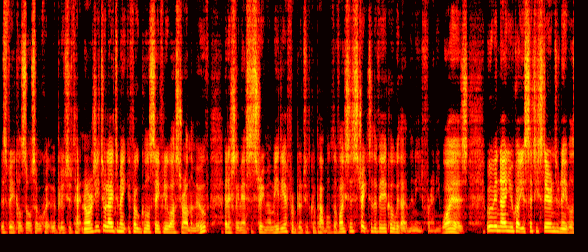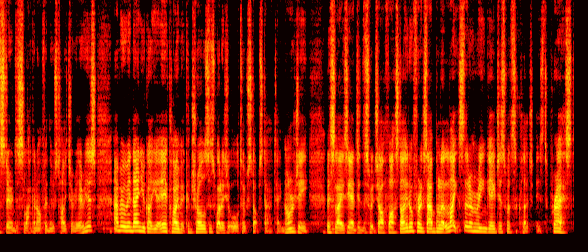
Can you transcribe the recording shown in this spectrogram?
This vehicle is also equipped with Bluetooth technology to allow you to make your phone calls safely whilst you're on the move. Additionally you to stream your media from Bluetooth compatible devices straight to the vehicle without the need for any wires. Moving down you've got your city steering to enable the steering to slacken off in those tighter areas and moving down you've got your air climate controls as well as your auto stop start technology. This allows the engine to switch off fast idle for example at lights that are re-engages once the clutch is depressed.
